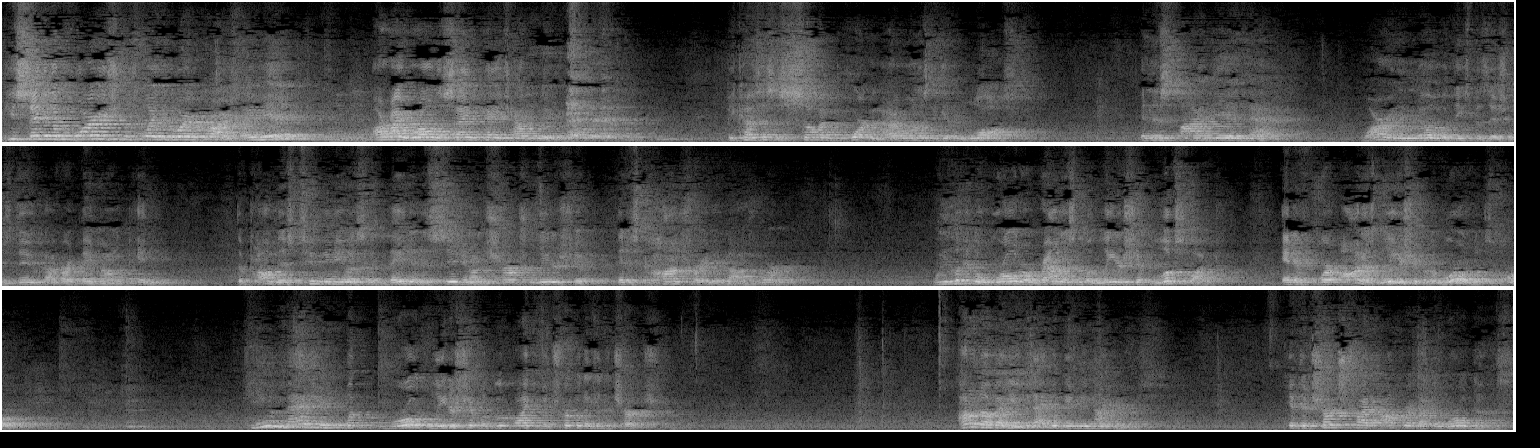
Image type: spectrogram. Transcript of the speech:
If you sing in the choir, you should display the glory of Christ. Amen? All right, we're on the same page. Hallelujah. Because this is so important, I don't want us to get lost in this idea that, well, I already know what these positions do because I've already made my own opinion. The problem is, too many of us have made a decision on church leadership that is contrary to God's Word. We look at the world around us and what leadership looks like. And if we're honest, leadership in the world looks horrible. Can you imagine what world leadership would look like if it trickled into the church? I don't know about you, but that would give me nightmares. If the church tried to operate like the world does.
